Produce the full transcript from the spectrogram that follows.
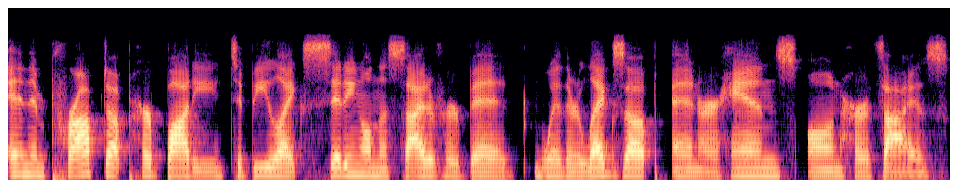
and then propped up her body to be like sitting on the side of her bed with her legs up and her hands on her thighs.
